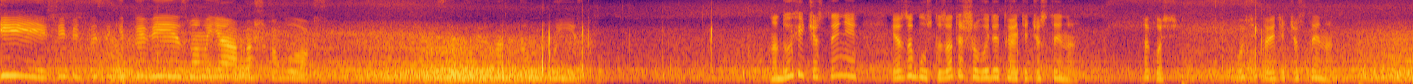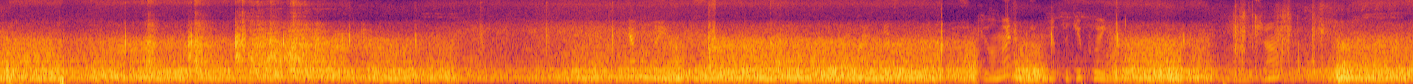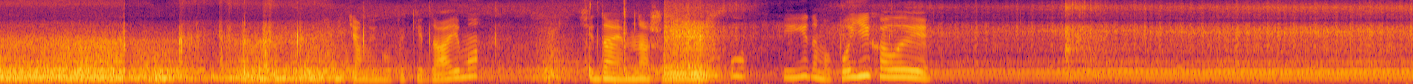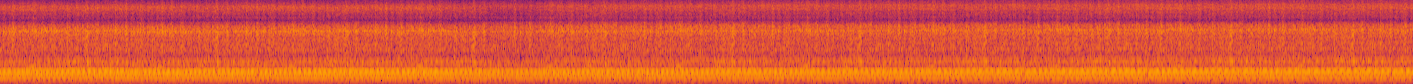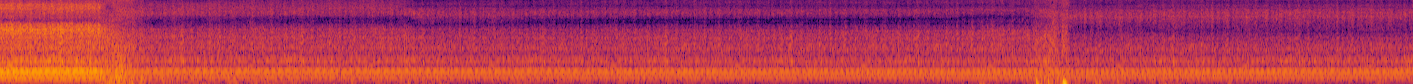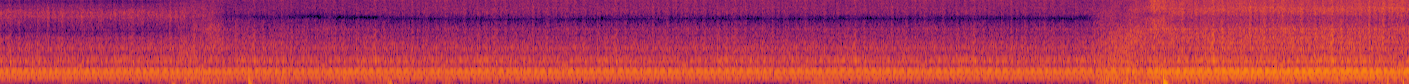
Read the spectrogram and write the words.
І всі підписники привіт! З вами я, Пашка Блокс. На другій частині я забув сказати, що вийде третя частина. Так ось. Ось і третя частина. Я буду їхати. сюди. Кілометрів я тоді проїду. Вже. Сміття ми Сідаємо в нашу машинку і їдемо. Поїхали!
